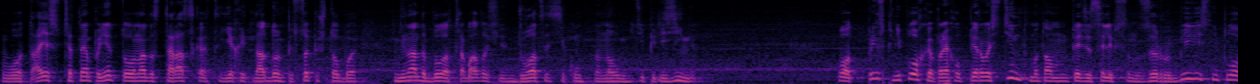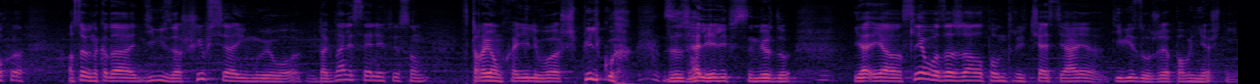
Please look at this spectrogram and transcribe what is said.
Вот. А если у тебя темпа нет, то надо стараться как-то ехать на одном пидстопе, чтобы не надо было отрабатывать 20 секунд на новом типе резины. Вот, в принципе, неплохо я проехал первый стинт, мы там, опять же, с Эллипсом зарубились неплохо. Особенно, когда Девиз ошибся, и мы его догнали с Эллипсом. Втроем ходили в шпильку, зажали Эллипса между... Я, я слева зажал по внутренней части, а Девиза уже по внешней.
